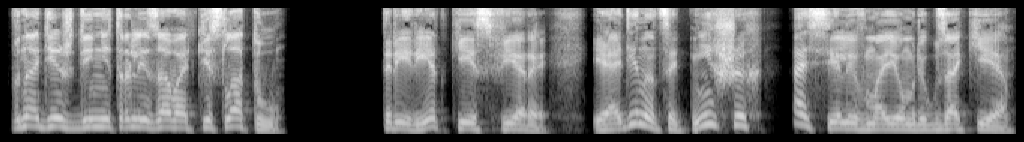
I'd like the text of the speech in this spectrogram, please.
в надежде нейтрализовать кислоту. Три редкие сферы и одиннадцать низших осели в моем рюкзаке.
